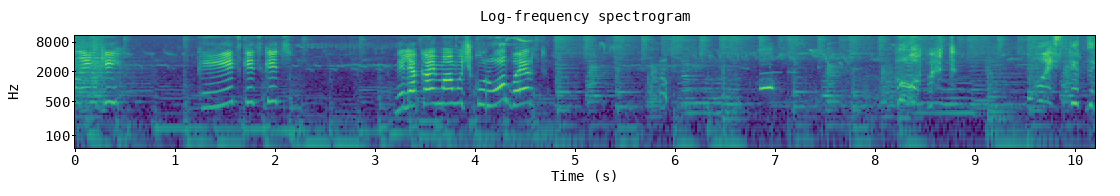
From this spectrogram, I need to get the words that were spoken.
Маленький? Киць, киць, киць. Не лякай мамочку, Роберт. Роберт! Ось ти де.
